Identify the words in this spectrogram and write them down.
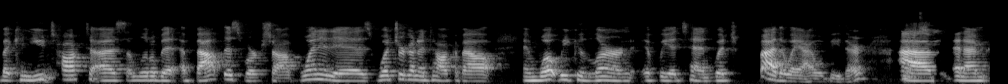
but can you talk to us a little bit about this workshop, when it is, what you're going to talk about, and what we could learn if we attend, which by the way, I will be there. Um, and I'm,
